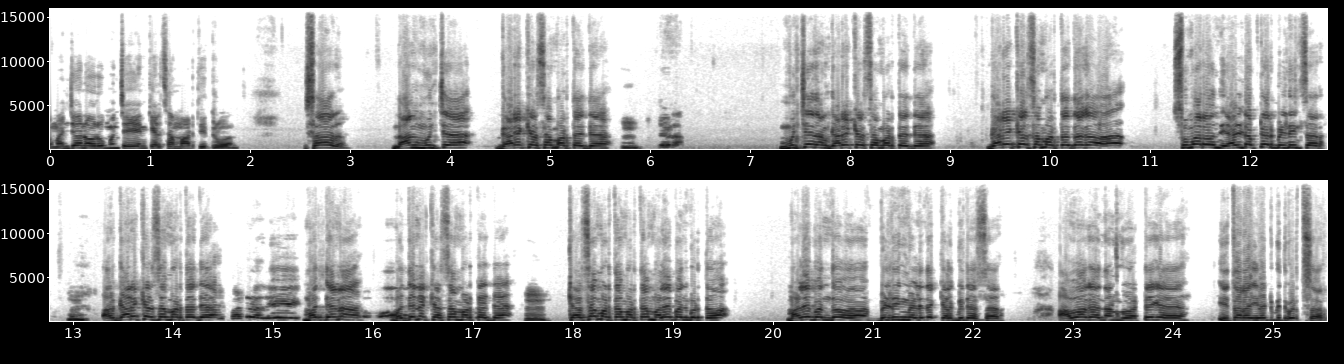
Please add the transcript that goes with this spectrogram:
ಮಂಜನವರು ಮುಂಚೆ ಏನ್ ಕೆಲಸ ಮಾಡ್ತಿದ್ರು ಅಂತ? ಸರ್ ನಾನು ಮುಂಚೆ ಗಾರೆ ಕೆಲಸ ಮಾಡ್ತಾ ಇದ್ದೆ. ಹ್ಮ್. ಮುಂಚೆ ನಾನು ಗಾರೆ ಕೆಲಸ ಮಾಡ್ತಾ ಇದ್ದೆ. ಗಾರೆ ಕೆಲಸ ಮಾಡ್ತಾ ಇದ್ದಾಗ ಸುಮಾರು ಒಂದು ಎರಡು ಡಾಕ್ಟರ್ ಬಿಲ್ಡಿಂಗ್ ಸರ್ ಹ್ಮ್. ಅವ್ರ ಗಾರೆ ಕೆಲಸ ಮಾಡ್ತಾ ಇದ್ದೆ. ಮಧ್ಯಾಹ್ನ ಮಧ್ಯಾಹ್ನ ಕೆಲಸ ಮಾಡ್ತಾ ಇದ್ದೆ. ಹ್ಮ್. ಕೆಲಸ ಮಾಡ್ತಾ ಮಾಡ್ತಾ ಮಳೆ ಬಂದ್ಬಿಡ್ತು. ಮಳೆ ಬಂದು ಬಿಲ್ಡಿಂಗ್ ಮೇಲಿಂದ ಕೆಳಗೆ ಬಿದ್ದೆ ಸರ್ ಅವಾಗ ನನ್ಗೆ ಹೊಟ್ಟೆಗೆ ಈ ತರ ಏಟ್ ಬಿದ್ಬಿಡ್ತು ಸರ್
